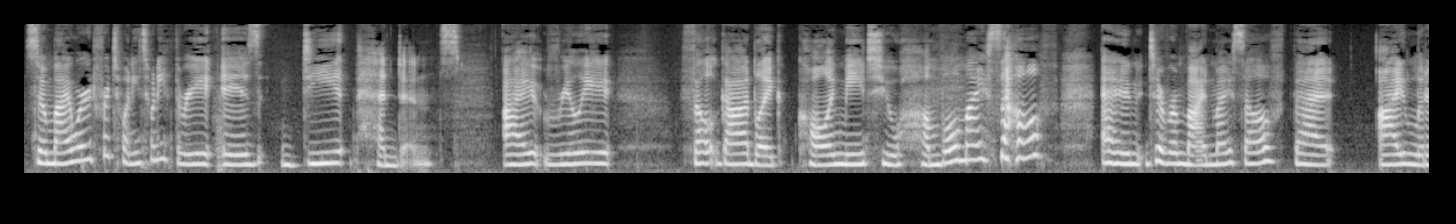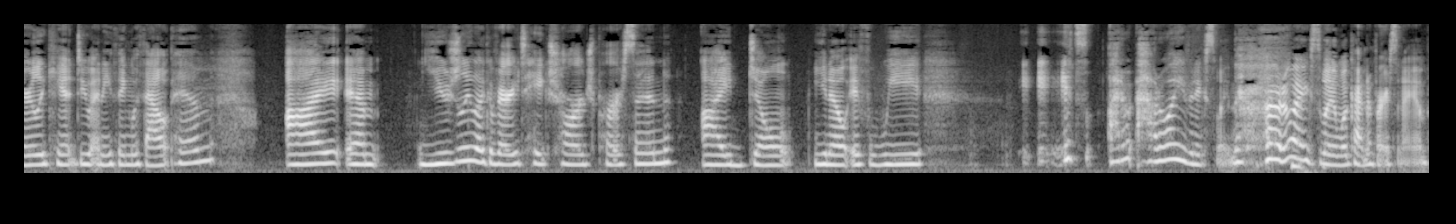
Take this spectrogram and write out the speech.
So my word for 2023 is dependence. I really felt God like calling me to humble myself and to remind myself that I literally can't do anything without him. I am usually like a very take charge person. I don't, you know, if we it's I don't how do I even explain that? How do I explain what kind of person I am?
